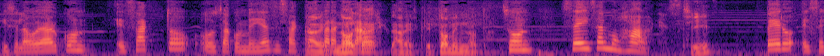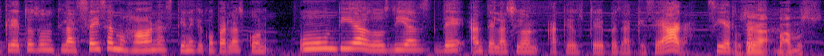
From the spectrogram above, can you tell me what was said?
y se la voy a dar con exacto, o sea, con medidas exactas A ver, para que la nota, a ver, que tomen nota. Son seis almohábanas, ¿Sí? pero el secreto son las seis almohábanas, tiene que comprarlas con un día o dos días de antelación a que usted, pues, a que se haga, ¿cierto? O sea, vamos.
